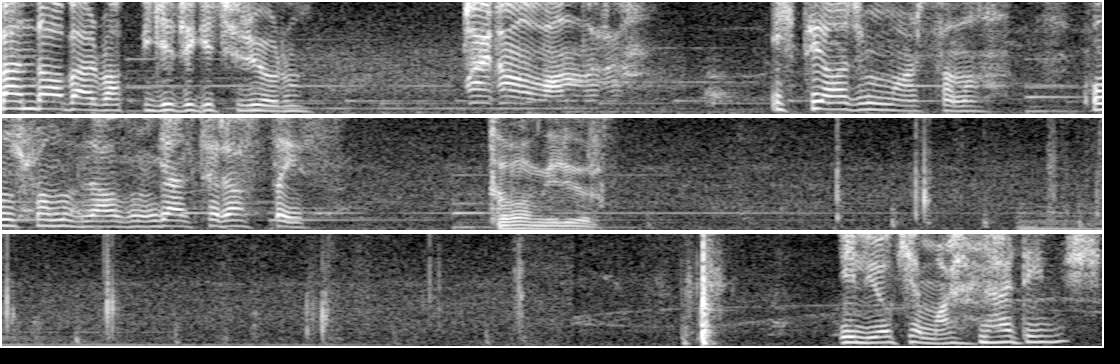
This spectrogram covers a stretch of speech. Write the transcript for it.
Ben daha berbat bir gece geçiriyorum. Duydum olanları. İhtiyacım var sana. Konuşmamız lazım. Gel terastayız. Tamam geliyorum. Geliyor Kemal. Neredeymiş?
